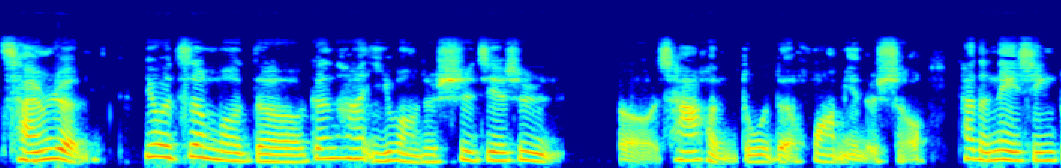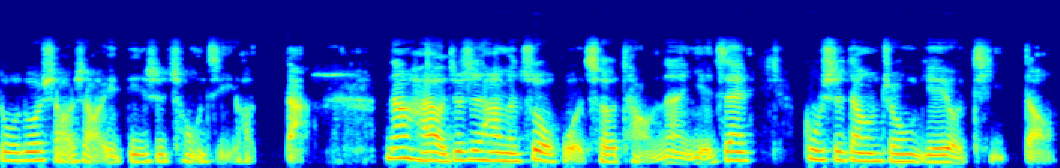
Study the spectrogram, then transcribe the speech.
残忍，又这么的跟他以往的世界是呃差很多的画面的时候，他的内心多多少少一定是冲击很大。那还有就是他们坐火车逃难，也在故事当中也有提到。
